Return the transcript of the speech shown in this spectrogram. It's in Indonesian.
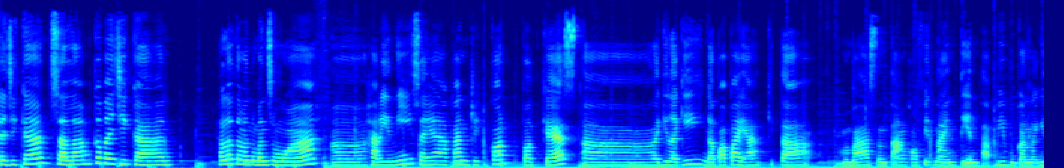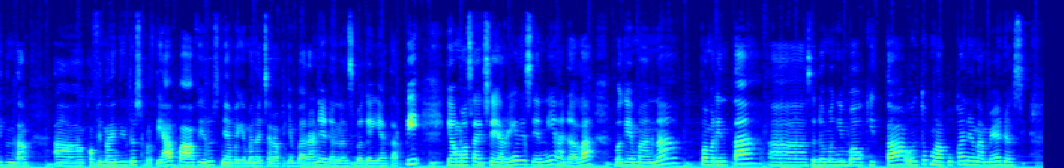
disajikan salam kebajikan. Halo teman-teman semua, uh, hari ini saya akan record podcast. Uh, lagi-lagi nggak apa-apa ya, kita membahas tentang COVID-19, tapi bukan lagi tentang uh, COVID-19 itu seperti apa, virusnya, bagaimana cara penyebarannya dan lain sebagainya. Tapi yang mau saya sharing di sini adalah bagaimana pemerintah uh, sudah menghimbau kita untuk melakukan yang namanya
